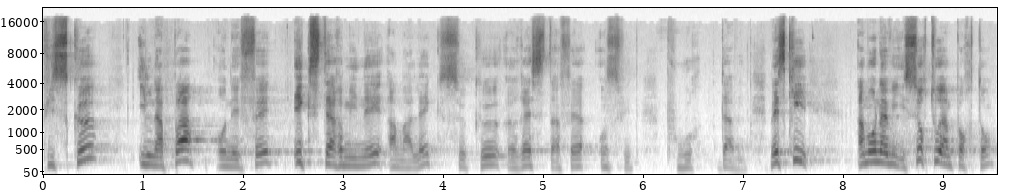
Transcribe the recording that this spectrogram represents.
puisque il n'a pas en effet exterminé Amalek, ce que reste à faire ensuite pour David. Mais ce qui, à mon avis, est surtout important,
